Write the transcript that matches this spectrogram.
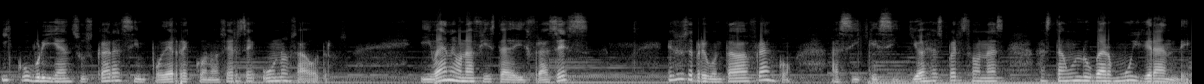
y cubrían sus caras sin poder reconocerse unos a otros. ¿Iban a una fiesta de disfraces? Eso se preguntaba Franco, así que siguió a esas personas hasta un lugar muy grande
